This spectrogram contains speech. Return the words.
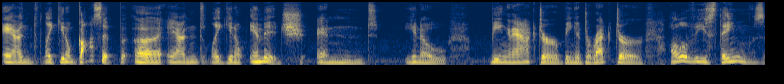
and like you know gossip, uh, and like you know image, and you know being an actor, being a director, all of these things.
